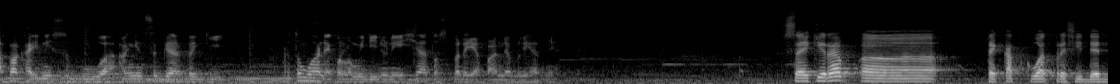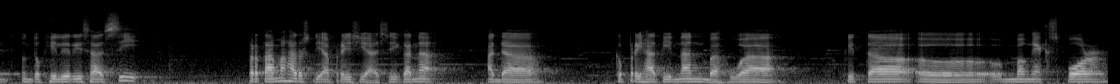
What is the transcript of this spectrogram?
apakah ini sebuah angin segar bagi pertumbuhan ekonomi di Indonesia atau seperti apa Anda melihatnya? Saya kira eh, tekad kuat Presiden untuk hilirisasi pertama harus diapresiasi karena ada keprihatinan bahwa kita eh, mengekspor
